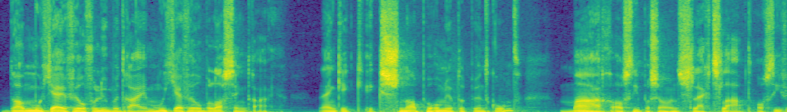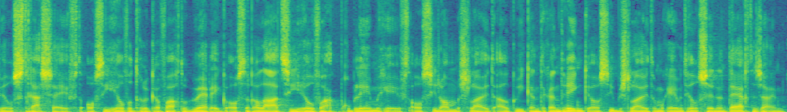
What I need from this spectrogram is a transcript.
dan moet jij veel volume draaien, moet jij veel belasting draaien. Dan denk ik, ik snap waarom je op dat punt komt. Maar als die persoon slecht slaapt, als die veel stress heeft, als die heel veel druk ervaart op werk, als de relatie heel vaak problemen geeft, als die dan besluit elk weekend te gaan drinken, als die besluit om op een gegeven moment heel sedentair te zijn,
